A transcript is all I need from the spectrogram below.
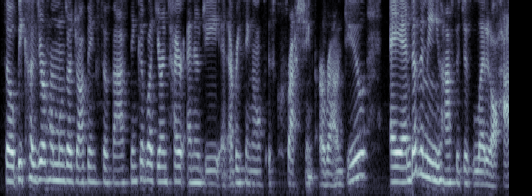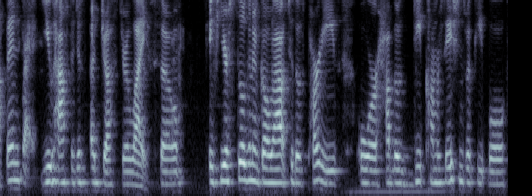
So because your hormones are dropping so fast, think of like your entire energy and everything else is crashing around you. And doesn't mean you have to just let it all happen. Right. You have to just adjust your life. So right if you're still going to go out to those parties or have those deep conversations with people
